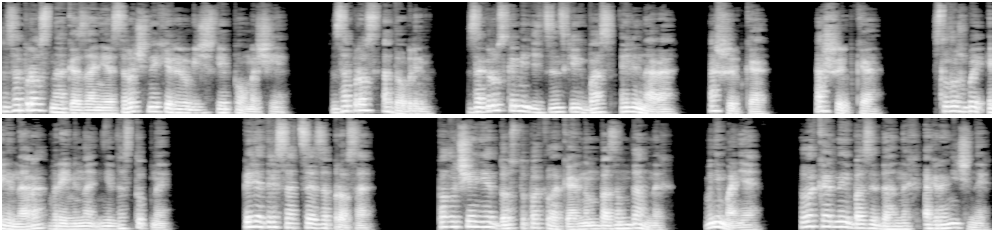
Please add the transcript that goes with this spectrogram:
Запрос на оказание срочной хирургической помощи. Запрос одобрен. Загрузка медицинских баз Элинара. Ошибка. Ошибка. Службы Элинара временно недоступны. Переадресация запроса. Получение доступа к локальным базам данных. Внимание! Локальные базы данных ограничены.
